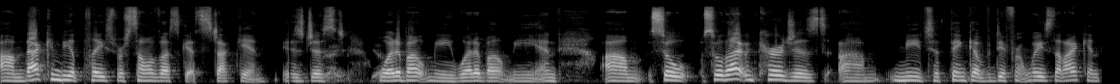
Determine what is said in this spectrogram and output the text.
um, that can be a place where some of us get stuck in is just what about me? What about me? And um, so so that encourages um, me to think of different ways that i can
